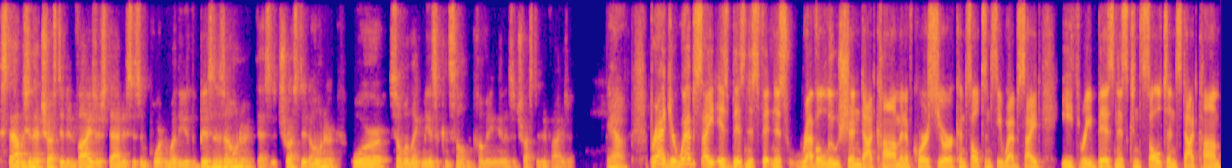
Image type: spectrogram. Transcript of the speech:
establishing that trusted advisor status is important, whether you're the business owner, as a trusted owner, or someone like me as a consultant coming in as a trusted advisor. Yeah. Brad, your website is businessfitnessrevolution.com. And of course, your consultancy website, e3businessconsultants.com.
